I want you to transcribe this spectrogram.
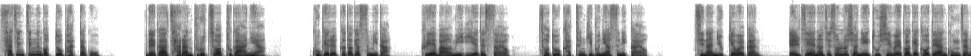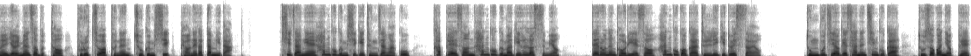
사진 찍는 것도 봤다고. 내가 잘한 브로츠와프가 아니야. 고개를 끄덕였습니다. 그의 마음이 이해됐어요. 저도 같은 기분이었으니까요. 지난 6개월간 LG 에너지 솔루션이 도시 외곽의 거대한 공장을 열면서부터 브로츠와프는 조금씩 변해갔답니다. 시장에 한국 음식이 등장하고 카페에선 한국 음악이 흘렀으며 때로는 거리에서 한국어가 들리기도 했어요. 동부 지역에 사는 친구가 도서관 옆에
